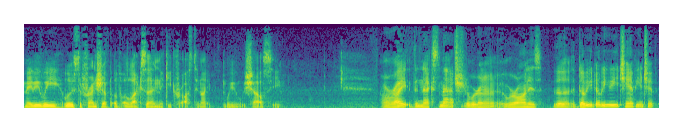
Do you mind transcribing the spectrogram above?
maybe we lose the friendship of Alexa and Nikki Cross tonight. We, shall see. All right, the next match that we're gonna we're on is the WWE Championship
